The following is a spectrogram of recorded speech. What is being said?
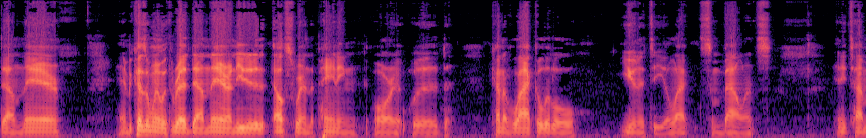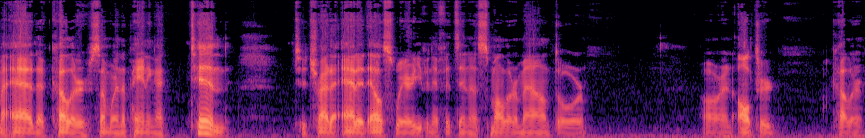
down there, and because I went with red down there, I needed it elsewhere in the painting, or it would kind of lack a little unity, lack some balance. Anytime I add a color somewhere in the painting, I tend to try to add it elsewhere, even if it's in a smaller amount or or an altered color.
